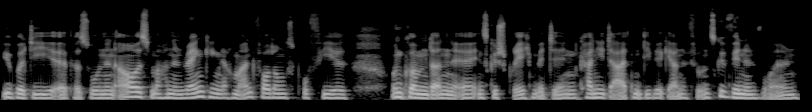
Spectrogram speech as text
über die äh, Personen aus, machen ein Ranking nach dem Anforderungsprofil und kommen dann äh, ins Gespräch mit den Kandidaten, die wir gerne für uns gewinnen wollen.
